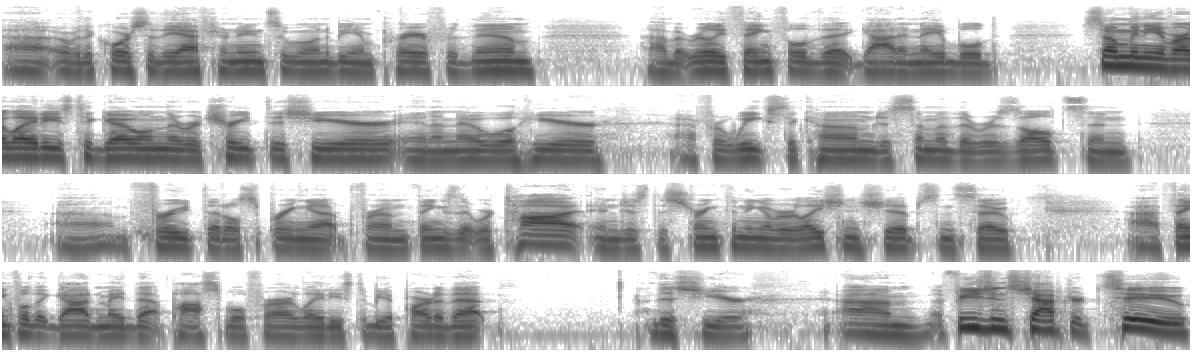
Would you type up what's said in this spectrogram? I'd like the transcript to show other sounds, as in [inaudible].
uh, over the course of the afternoon. So we want to be in prayer for them. Uh, but really thankful that God enabled so many of our ladies to go on the retreat this year, and I know we'll hear uh, for weeks to come just some of the results and um, fruit that'll spring up from things that were taught and just the strengthening of relationships. And so, uh, thankful that God made that possible for our ladies to be a part of that this year. Um, Ephesians chapter 2.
